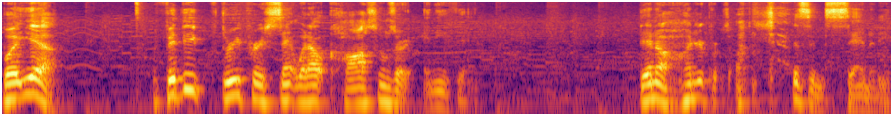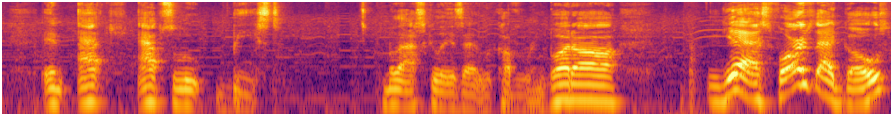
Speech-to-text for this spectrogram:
But, yeah, 53% without costumes or anything. Then 100%, just insanity. An absolute beast. Melascula is at recovering. But, uh, yeah, as far as that goes,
